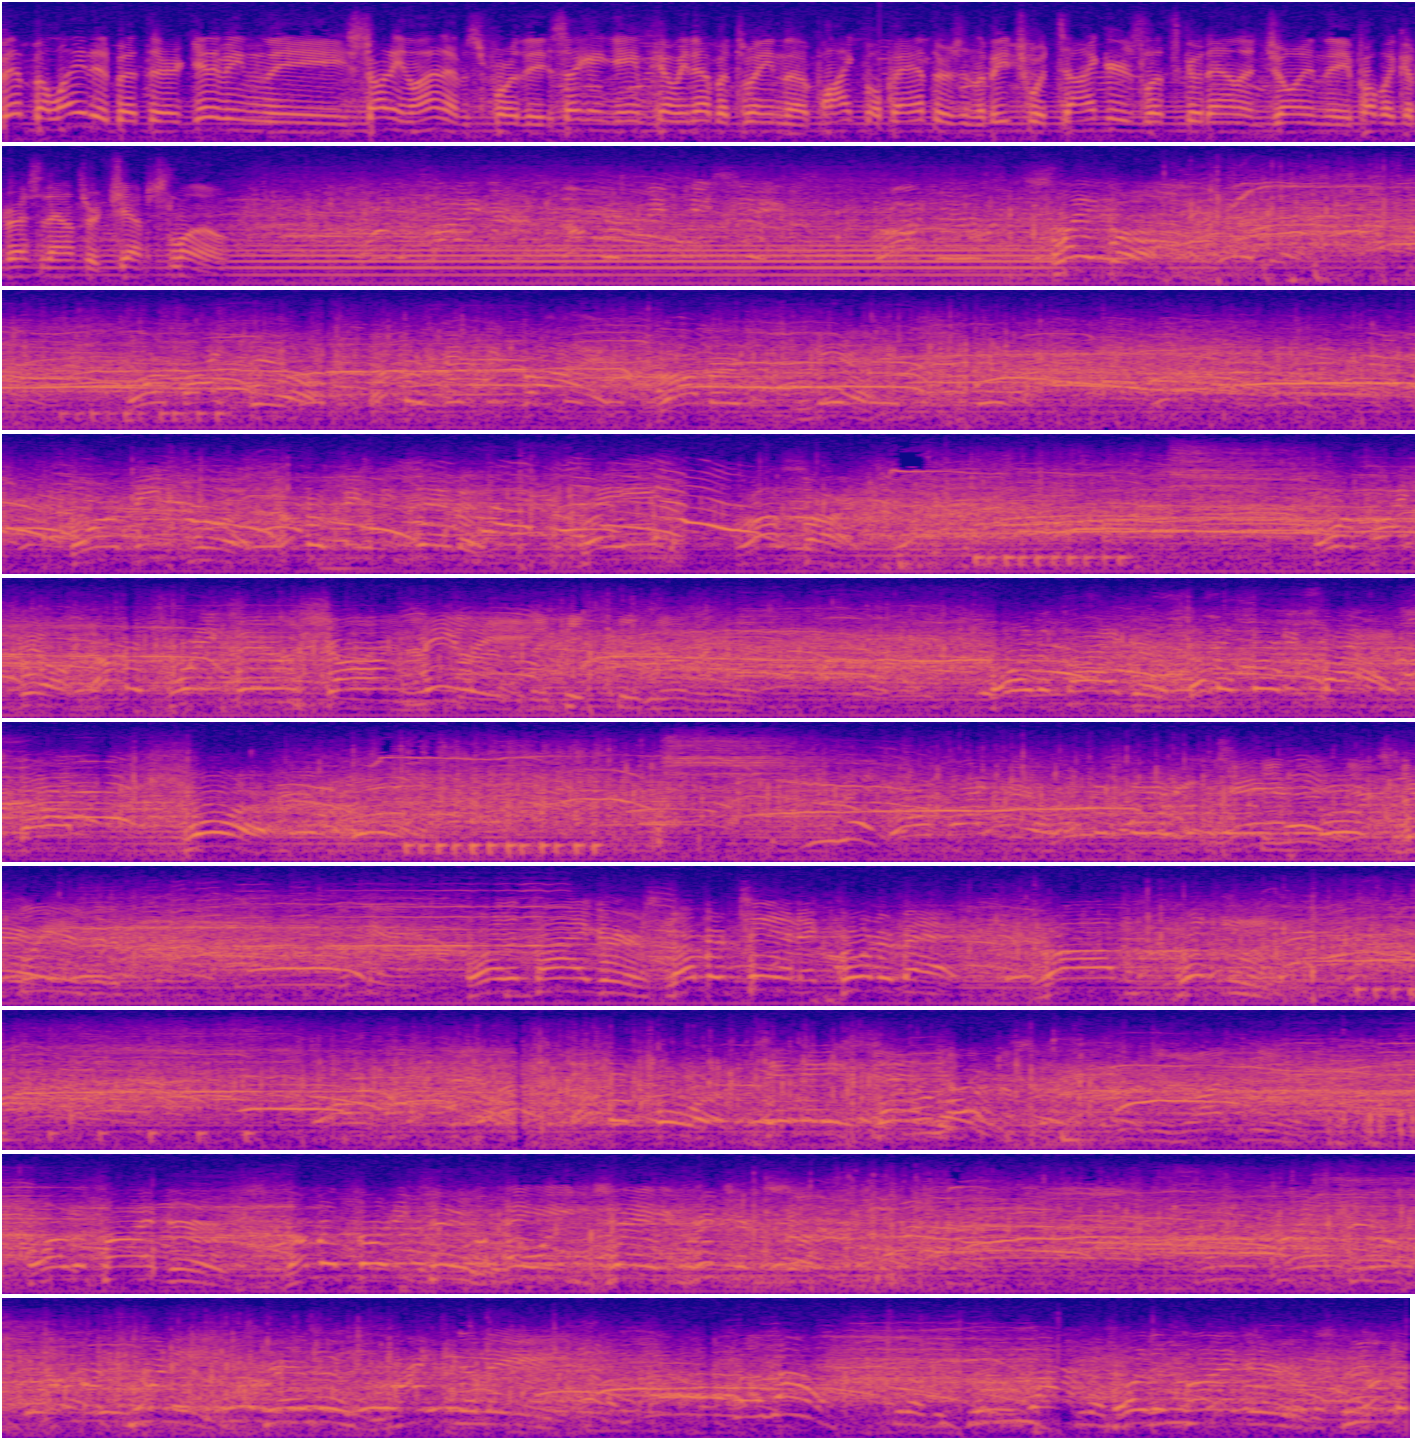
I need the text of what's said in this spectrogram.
bit belated, but they're giving the starting lineups for the second game coming up between the Pikeville Panthers and the Beechwood Tigers. Let's go down and join the public address announcer, Jeff Sloan. Number 10 at quarterback, Rob Winton. Number 4, Timmy Sanders. For the Tigers, number 32, A.J. Richardson. Number 20, Chris McNamee. For the Tigers, number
